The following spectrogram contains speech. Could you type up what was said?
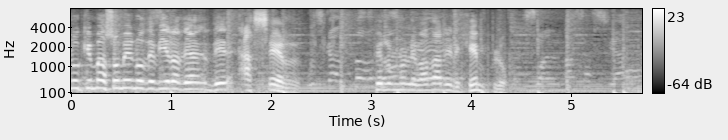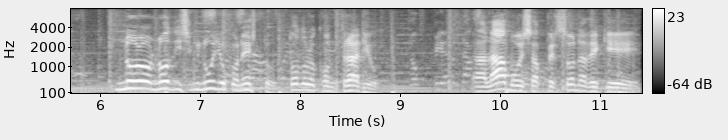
lo que más o menos debiera de, hacer, pero no le va a dar el ejemplo. No, no disminuyo con esto, todo lo contrario. Alabo a esas personas de que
